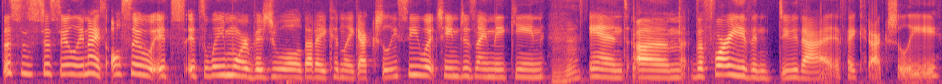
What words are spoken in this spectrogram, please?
this is just really nice also it's it's way more visual that i can like actually see what changes i'm making Mm-hmm. and um, before i even do that if i could actually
